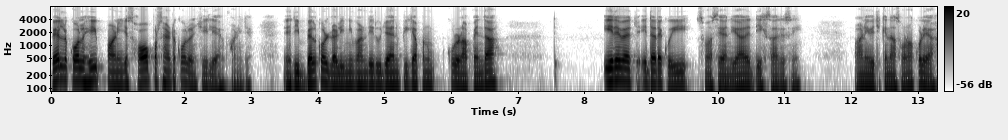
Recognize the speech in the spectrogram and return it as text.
ਬਿਲਕੁਲ ਹੀ ਪਾਣੀ 'ਚ ਸੌ ਪਰਸੈਂਟ ਘੁਲਣਸ਼ੀਲ ਹੈ ਪਾਣੀ 'ਚ। ਇਹਦੀ ਬਿਲਕੁਲ ਡਲੀ ਨਹੀਂ ਬਣਦੀ, ਦੂਜਾ ਐਨ ਪੀ ਕੇ ਆਪਾਂ ਨੂੰ ਘੋਲਣਾ ਪੈਂਦਾ। ਅਤੇ ਇਹਦੇ ਵਿੱਚ ਇੱਦਾਂ ਦੇ ਕੋਈ ਸਮੱਸਿਆ ਨਹੀਂ ਆ ਦੇਖ ਸਕਦੇ ਤੁਸੀਂ, ਪਾਣੀ ਵਿੱਚ ਕਿੰਨਾ ਸੋਹਣਾ ਘੁਲਿਆ।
